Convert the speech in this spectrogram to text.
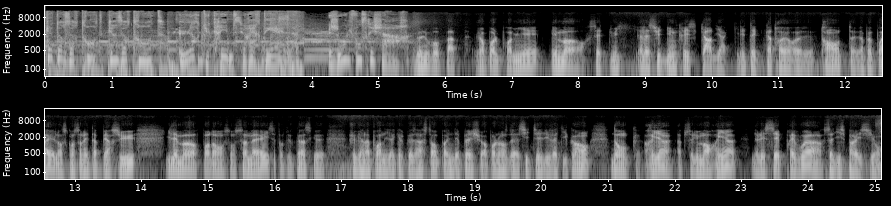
14h30, 15h30, l'heure du crime sur RTL. Jean-Alphonse Richard. Le nouveau pape, Jean-Paul Ier, est mort cette nuit à la suite d'une crise cardiaque. Il était 4h30 à peu près lorsqu'on s'en est aperçu. Il est mort pendant son sommeil, c'est en tout cas ce que je viens d'apprendre il y a quelques instants par une dépêche sur la provenance de la Cité du Vatican. Donc rien, absolument rien, ne laissait prévoir sa disparition.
